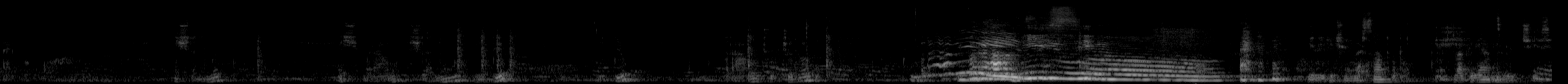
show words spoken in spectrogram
Ecco qua. Esci la linguetta. Esci, bravo. Esci la lingua. Di più. Di più. Bravo, ciucciolo. Bravissimo. Vedi che ce ne resta un altro po'. La creanza del cesio.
